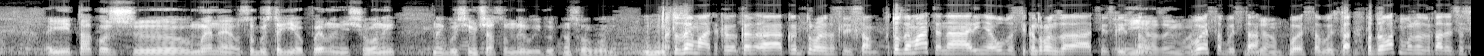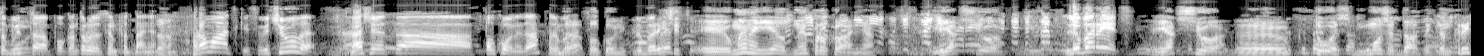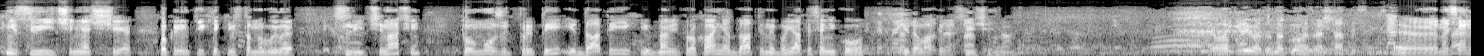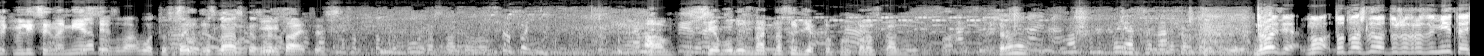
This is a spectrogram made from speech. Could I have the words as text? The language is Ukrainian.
І також е, у мене особисто є впевненість, що вони найближчим часом не вийдуть на свободу. Хто займається е, контролем за слідством? Хто займається на рівні області контролем за цим слідством? Я займаюся. Ви особисто? Да. Ви особисто. Тобто до вас можна звертатися особисто Можна. по контролю за цим питанням. Да. Громадськість, ви чули? Значить, а, полковник, да? Да, полковник. Люберець? Значить, е, у мене є одне прохання. Якщо, Любарець! якщо е, хтось може дати конкретні свідчення ще, окрім тих, які встановили слідчі наші, то можуть прийти і дати їх, і навіть прохання дати, не боятися нікого і давати свідчення. З цього приводу до кого звертатися? Е, начальник міліції на місці. От тут стою, будь ласка, звертайтесь. А ще будуть знати на суді, хто про це розказує. Друзі, ну тут важливо дуже зрозуміти,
